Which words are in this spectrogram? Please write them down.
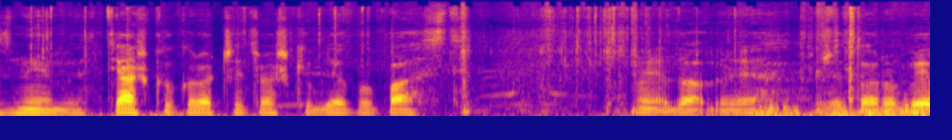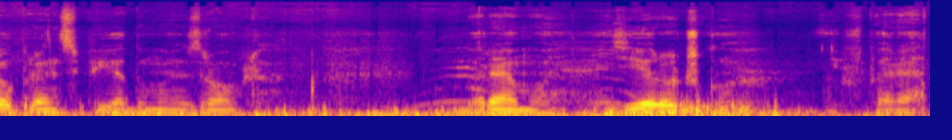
з ними. Тяжко, коротше, трошки буде попасти. Ну і добре, я вже то робив, в принципі, я думаю, зроблю. Беремо зірочку і вперед.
